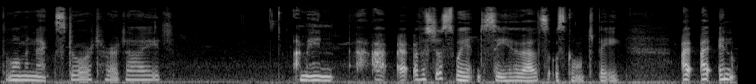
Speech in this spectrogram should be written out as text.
The woman next door to her died. I mean, I, I was just waiting to see who else it was going to be. I, I, in,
